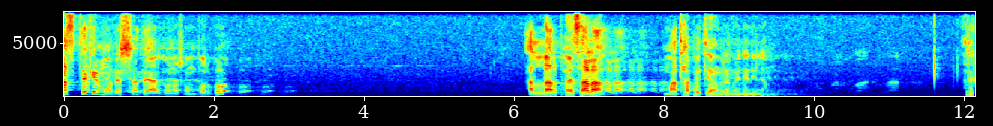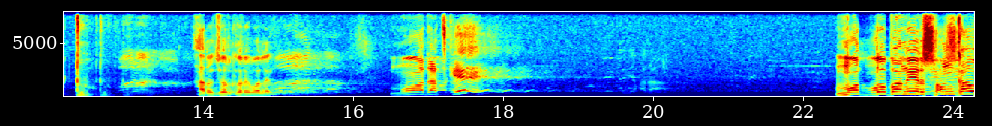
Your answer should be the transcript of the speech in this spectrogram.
আজ থেকে মদের সাথে আর কোনো সম্পর্ক আল্লাহর ফয়সালা মাথা পেতে আমরা মেনে নিলাম। একটু আরও জোর করে বলেন। মদ আজকে মদ্যপানের সংখ্যাও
